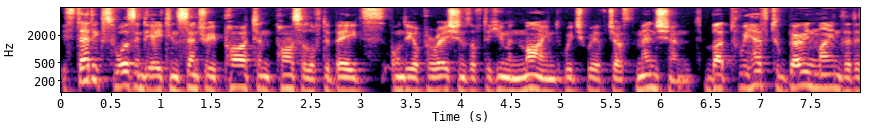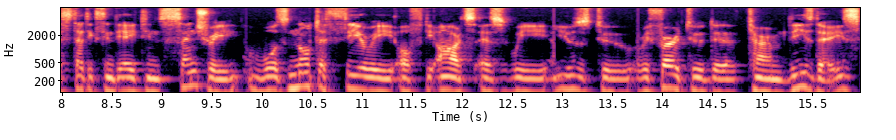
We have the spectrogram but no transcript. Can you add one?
Aesthetics was in the 18th century part and parcel of debates on the operations of the human mind, which we have just mentioned. But we have to bear in mind that aesthetics in the 18th century was not a theory of the arts as we used to refer to the term these days.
